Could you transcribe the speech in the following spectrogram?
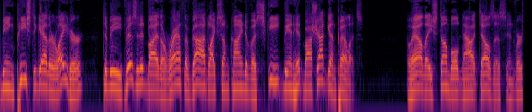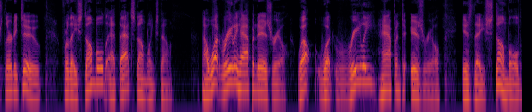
being pieced together later to be visited by the wrath of God like some kind of a skeet being hit by shotgun pellets. Well, they stumbled. Now it tells us in verse 32 for they stumbled at that stumbling stone. Now, what really happened to Israel? Well, what really happened to Israel is they stumbled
